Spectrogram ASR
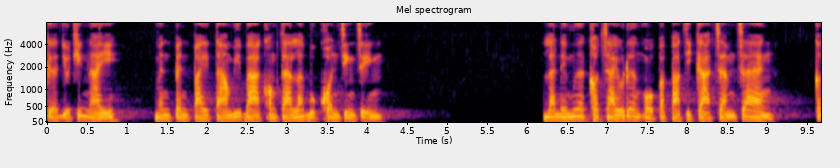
เกิดอยู่ที่ไหน มันเป็นไปตามวิบากของแต่ละบุคคลจริง ๆ และในเมื่อเข้าใจเรื่องโอปปาติกาแจ่มแจ้ง ก็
